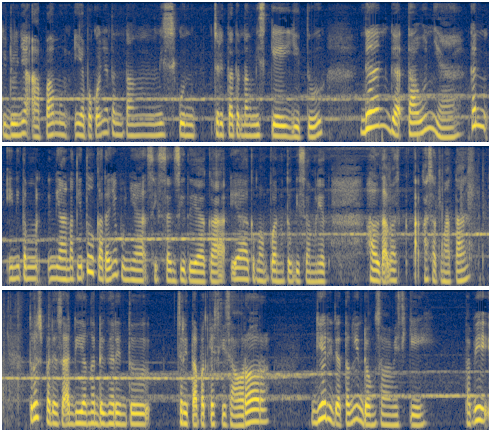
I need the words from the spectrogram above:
Judulnya apa? Iya, pokoknya tentang Miss Kun cerita tentang Miss K gitu. Dan nggak taunya kan ini temen ini anak itu katanya punya six sense gitu ya kak ya kemampuan untuk bisa melihat hal tak tak kasat mata terus pada saat dia ngedengerin tuh cerita podcast kisah horor dia didatengin dong sama Miss K tapi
